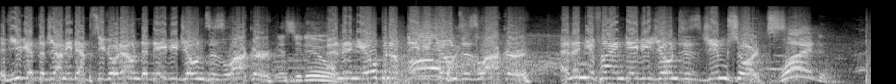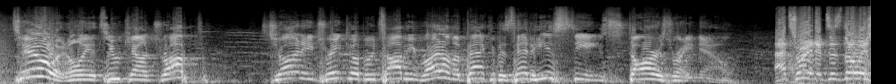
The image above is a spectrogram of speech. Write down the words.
If you get the Johnny Depps, you go down to Davy Jones's locker. Yes, you do. And then you open up Davy And then you find Davy Jones's gym shorts. One, two, and only a two count dropped. Johnny Drinko Butabi right on the back of his head. He is seeing stars right now. That's right, it's as though his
